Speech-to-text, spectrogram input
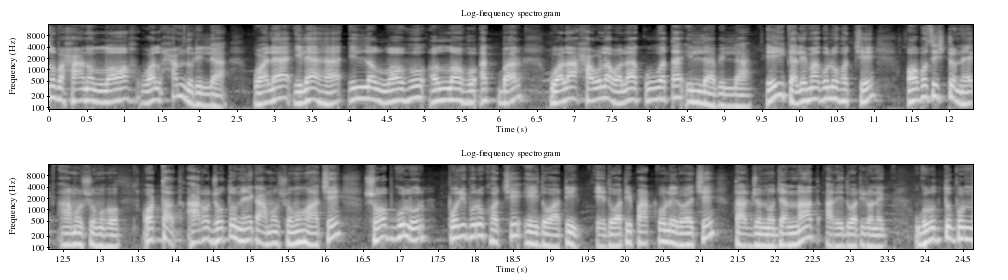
সুবহানাল্লাহ ওয়ালহামদুলিল্লাহ ওয়ালা ইলাহা ইল্লাল্লাহু, আল্লাহু আকবার ওয়ালা হাওলা ওয়ালা কুওয়াতা ইল্লা বিল্লাহ। এই কালেমাগুলো হচ্ছে অবশিষ্ট নেক আমলসমূহ। অর্থাৎ আরও যত নেক আমলসমূহ আছে, সবগুলোর পরিপূরক হচ্ছে এই দোয়াটি। এই দোয়াটি পাঠ করলে রয়েছে তার জন্য জান্নাত, আর এই দোয়াটির অনেক গুরুত্বপূর্ণ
